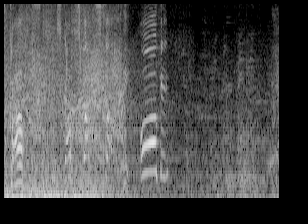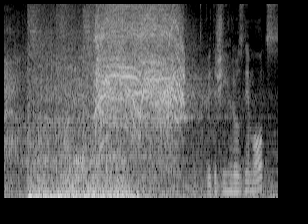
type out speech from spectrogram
Skap! Skap, skap, skap! OK. To vydrží hrozně moc.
